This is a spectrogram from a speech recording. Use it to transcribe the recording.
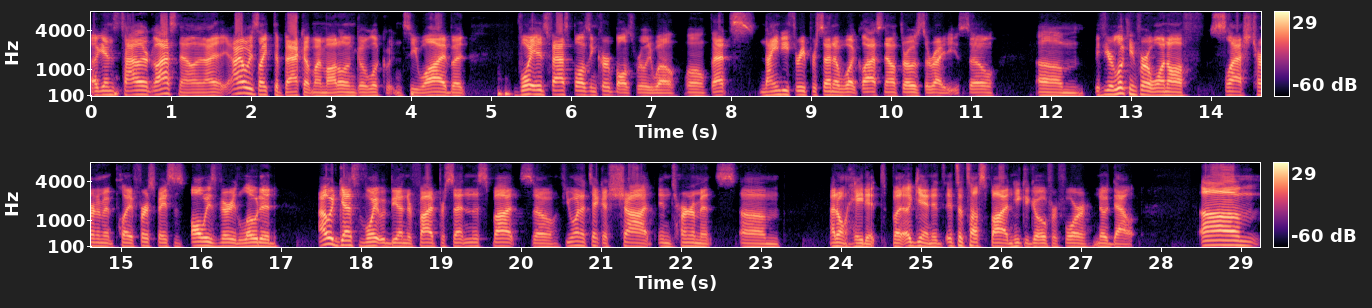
against Tyler Glasnow, and I, I always like to back up my model and go look and see why. But Voit hits fastballs and curveballs really well. Well, that's 93% of what Glasnow throws to righties. So um, if you're looking for a one off slash tournament play, first base is always very loaded. I would guess Voit would be under 5% in this spot. So if you want to take a shot in tournaments, um, I don't hate it. But again, it, it's a tough spot and he could go for four, no doubt. Um,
